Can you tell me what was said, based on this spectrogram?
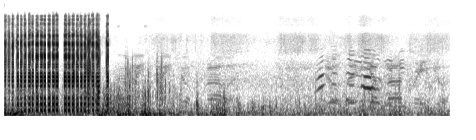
Еще, еще вправо. Все, за ней обратно идет.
